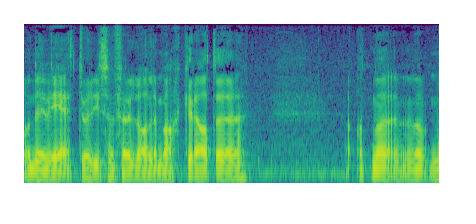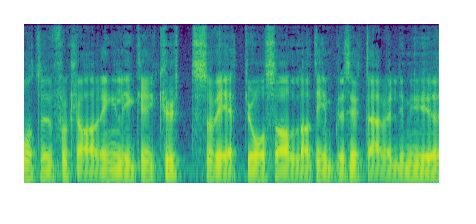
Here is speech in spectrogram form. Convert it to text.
og det vet jo de som følger oljemarkedet, at, det, at når, når forklaringen ligger i kutt, så vet jo også alle at implisitt er veldig mye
